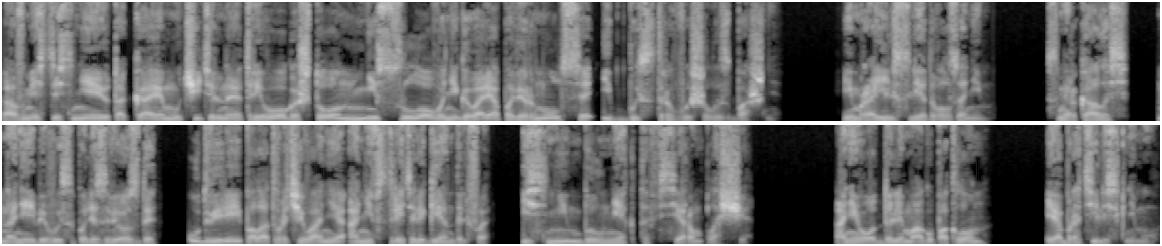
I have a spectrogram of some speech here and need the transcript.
А вместе с нею такая мучительная тревога, что он, ни слова не говоря, повернулся и быстро вышел из башни. Имраиль следовал за ним. Смеркалось, на небе высыпали звезды, у дверей палат врачевания они встретили Гэндальфа, и с ним был некто в сером плаще. Они отдали магу поклон и обратились к нему.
